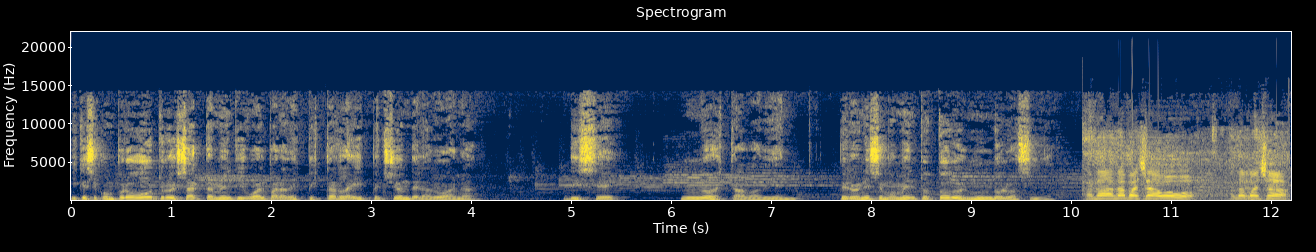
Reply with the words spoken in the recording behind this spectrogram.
y que se compró otro exactamente igual para despistar la inspección de la aduana, dice, no estaba bien, pero en ese momento todo el mundo lo hacía. Anda, anda para allá, bobo. Anda para allá.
